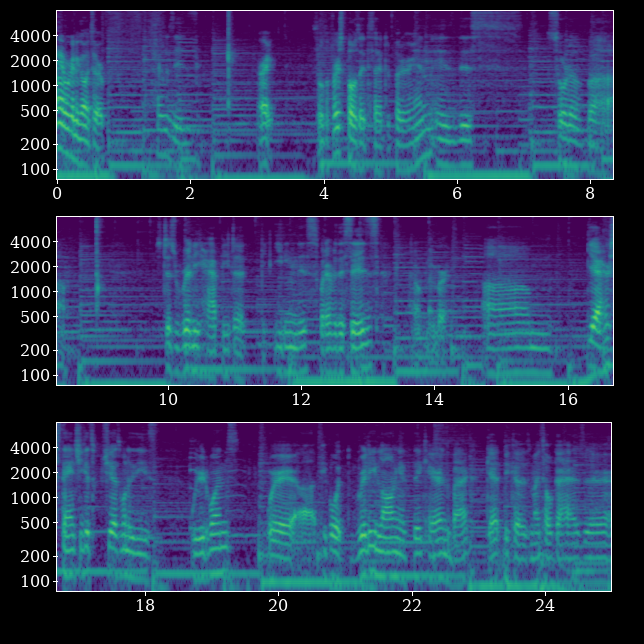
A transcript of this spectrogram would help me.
And we're gonna go into her poses. Alright, so the first pose I decided to put her in is this sort of, uh, she's just really happy to be eating this, whatever this is. I don't remember. Um, yeah, her stance, she gets, she has one of these weird ones where uh, people with really long and thick hair in the back get because my Toka has it,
